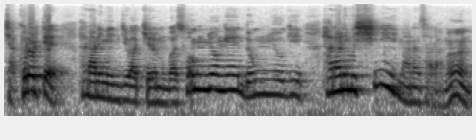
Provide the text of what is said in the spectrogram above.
자 그럴 때 하나님의 인지와 기름과 성령의 능력이 하나님의 신이 많은 사람은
